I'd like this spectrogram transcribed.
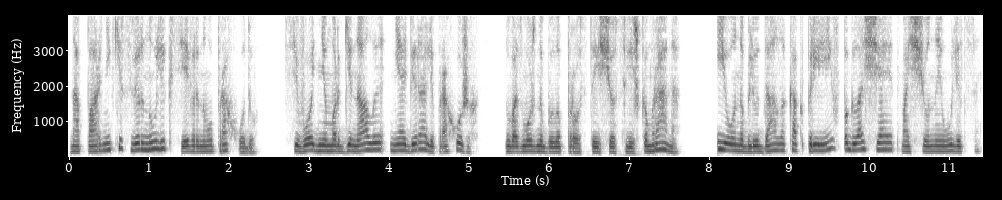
Напарники свернули к северному проходу. Сегодня маргиналы не обирали прохожих. но, возможно, было просто еще слишком рано. Ио наблюдала, как прилив поглощает мощенные улицы.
